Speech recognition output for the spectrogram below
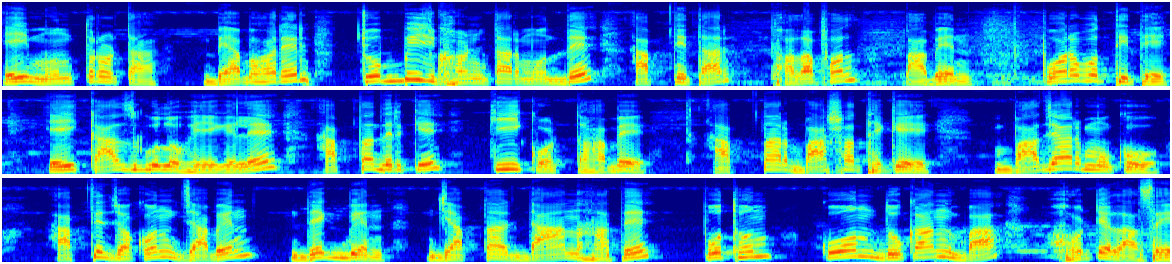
এই মন্ত্রটা ব্যবহারের চব্বিশ ঘণ্টার মধ্যে আপনি তার ফলাফল পাবেন। পরবর্তীতে এই কাজগুলো হয়ে গেলে আপনাদেরকে কি করতে হবে? আপনার বাসা থেকে বাজার মুখো আপনি যখন যাবেন, দেখবেন যে আপনার ডান হাতে প্রথম কোন দোকান বা হোটেল আছে?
